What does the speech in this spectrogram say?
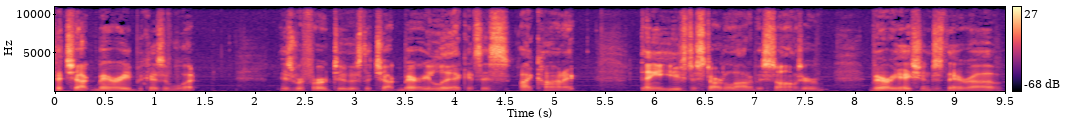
to Chuck Berry because of what is referred to as the Chuck Berry lick. It's this iconic thing he used to start a lot of his songs or variations thereof.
